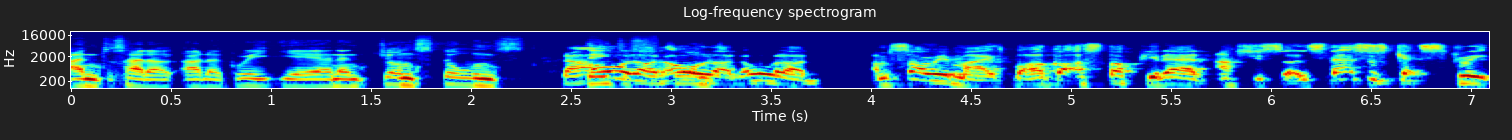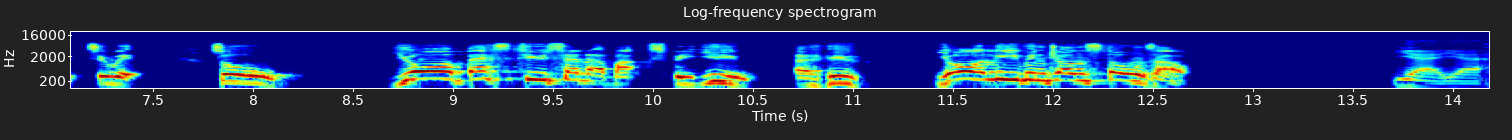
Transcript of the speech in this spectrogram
and just had a, had a great year. And then John Stones. Now hold on, hold on, hold on. I'm sorry, Mike, but I've got to stop you there and ask you something. So let's just get straight to it. So your best two centre backs for you are who? You're leaving John Stones out. Yeah, yeah.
